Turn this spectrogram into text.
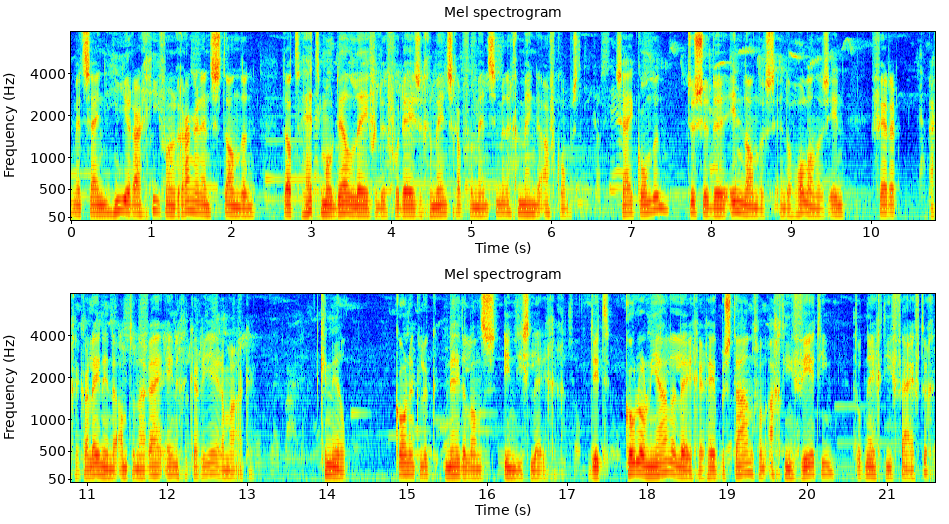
met zijn hiërarchie van rangen en standen dat het model leverde voor deze gemeenschap van mensen met een gemengde afkomst. Zij konden, tussen de inlanders en de Hollanders in, verder eigenlijk alleen in de ambtenarij enige carrière maken. KNIL, Koninklijk Nederlands-Indisch Leger. Dit koloniale leger heeft bestaan van 1814 tot 1950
